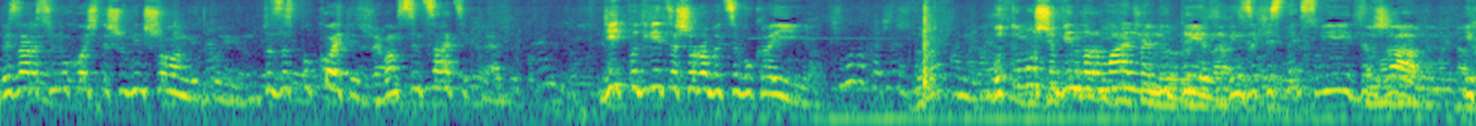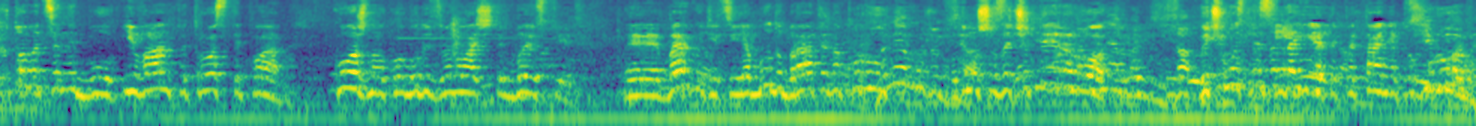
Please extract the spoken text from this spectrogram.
Ви зараз йому хочете, щоб він що вам відповів? Ну то заспокойтесь вже, вам сенсації треба. Діть, подивіться, що робиться в Україні. Чому ви хочете? Бо тому, що він нормальна людина, він захисник своєї держави. І хто би це не був, Іван, Петро, Степан, кожного, кого будуть звинувачити в вбивстві е, беркутівців, я буду брати на поруку. Тому що за 4 роки ви чомусь не задаєте питання прокурору,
